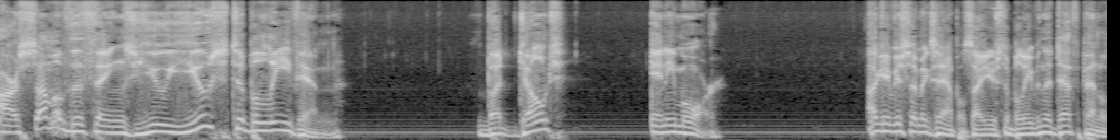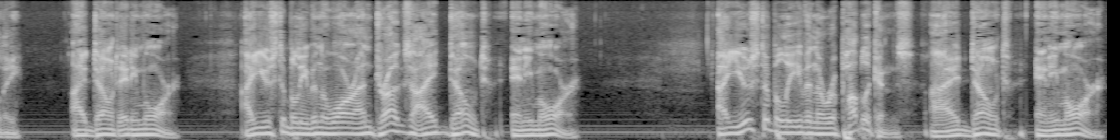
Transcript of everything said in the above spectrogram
are some of the things you used to believe in, but don't anymore? I'll give you some examples. I used to believe in the death penalty. I don't anymore. I used to believe in the war on drugs. I don't anymore. I used to believe in the Republicans. I don't anymore.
